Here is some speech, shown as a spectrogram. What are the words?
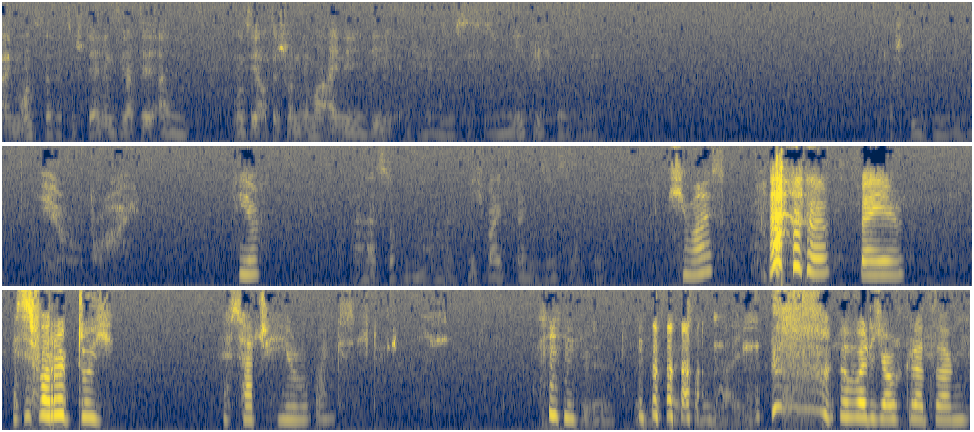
ein Monster herzustellen und sie hatte ein und sie hatte schon immer eine Idee. Wieso ist das so niedlich bei dir? Verstehe ich nicht. Hier. Ah, ist doch normal. Nicht weit weg, sonst Ich weiß. Fail. Es ist verrückt durch. Es hat Hero ein Gesicht. das ist halt schon leid. Da wollte ich auch gerade sagen.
